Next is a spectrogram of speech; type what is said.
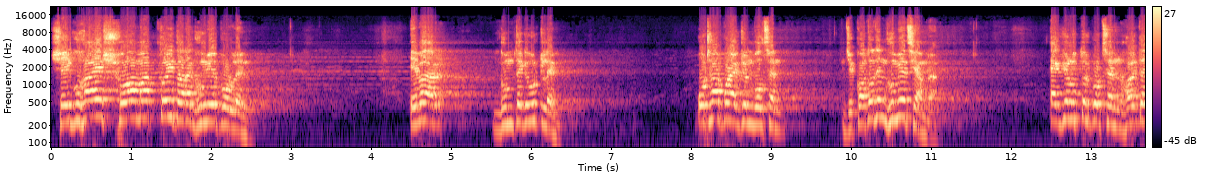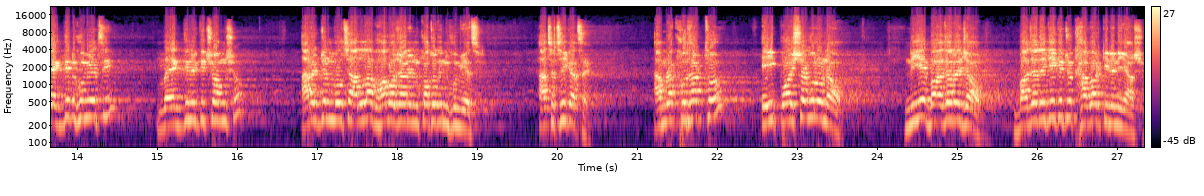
সেই গুহায় শোয়া মাত্রই তারা ঘুমিয়ে পড়লেন। এবার ঘুম থেকে উঠলেন। ওঠার পর একজন বলছেন যে, কতদিন ঘুমিয়েছি আমরা? একজন উত্তর করছেন, হয়তো একদিন ঘুমিয়েছি বা একদিনের কিছু অংশ। আরেকজন বলছে, আল্লাহ ভালো জানেন কতদিন ঘুমিয়েছে। আচ্ছা ঠিক আছে। আমরা ক্ষুধার্থ এই পয়সাগুলো নাও। নিয়ে বাজারে যাও। বাজারে গিয়ে কিছু খাবার কিনে নিয়ে আসো।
